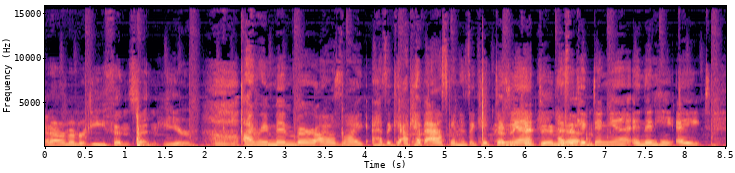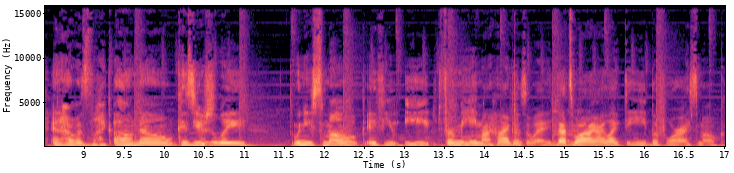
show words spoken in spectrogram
and I remember Ethan sitting here. I remember I was like, has it? I kept asking, has it kicked Has in it yet? kicked in has yet? it kicked in yet? And then he ate, and I was like, oh no, because usually. When you smoke, if you eat, for me, my high goes away. That's Mm-hmm. why I like to eat before I smoke.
